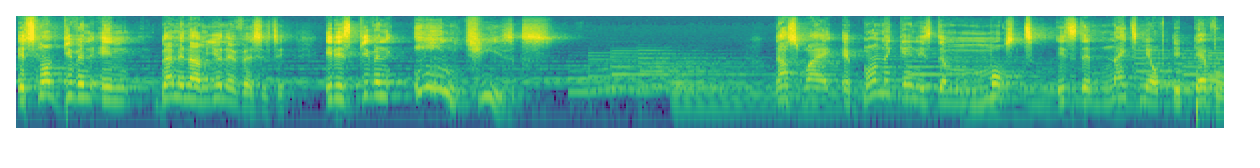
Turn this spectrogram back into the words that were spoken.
It's not given in Birmingham University. It is given in Jesus. That's why a born again is the most, it's the nightmare of the devil.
